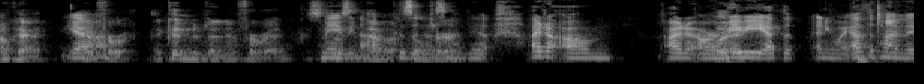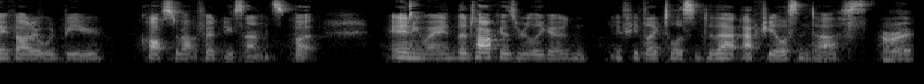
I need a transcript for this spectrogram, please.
okay. yeah. Infrared. It couldn't have done infrared because it maybe doesn't not have a because it doesn't have the. I don't um, I don't or But it- maybe at the anyway at the time they thought it would be cost about fifty cents, but anyway the talk is really good. If you'd like to listen to that after you listen to us, All right.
